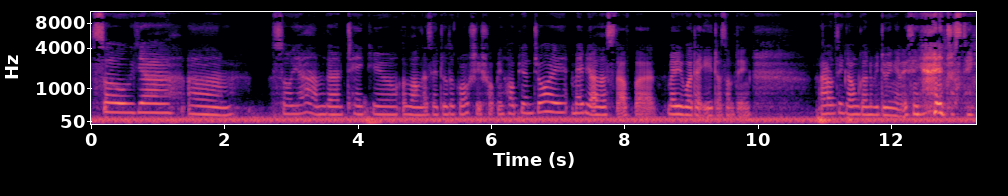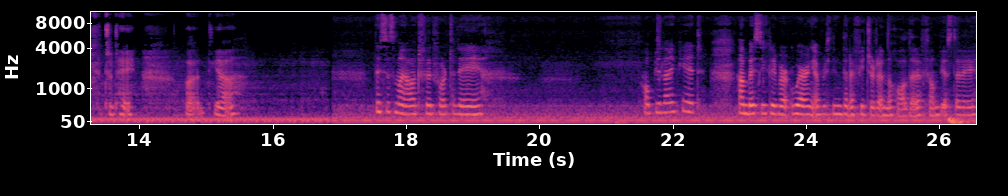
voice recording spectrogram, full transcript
so yeah, um, so yeah i'm gonna take you along as i do the grocery shopping. Hope you enjoy maybe other stuff but maybe what i eat or something. I don't think i'm gonna be doing anything interesting today but yeah. This is my outfit for today. Hope you like it. I'm basically wearing everything that i featured in the haul that i filmed yesterday.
